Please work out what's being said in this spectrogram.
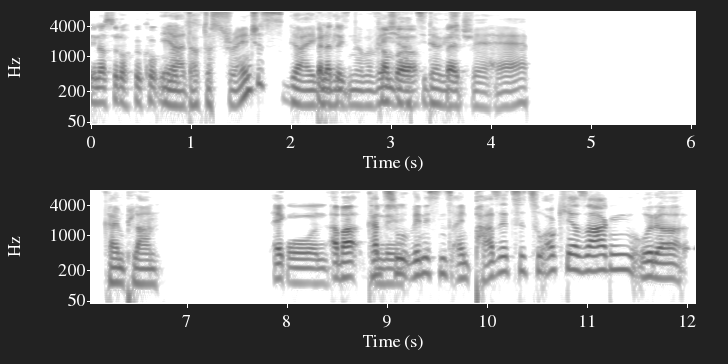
Den hast du doch geguckt. Ja, mit- Doctor Strange ist geil Benedict gewesen, aber welche hat sie da gespielt? Hä? Kein Plan. Und Aber kannst den- du wenigstens ein paar Sätze zu Okja sagen oder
